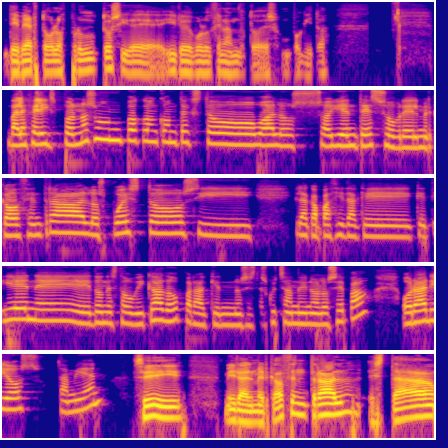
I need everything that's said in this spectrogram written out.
ver todos los productos y de ir evolucionando todo eso un poquito. Vale, Félix, ponnos un poco en contexto a los oyentes sobre el mercado central, los puestos y la capacidad que, que, tiene, dónde está ubicado, para quien nos esté escuchando y no lo sepa, horarios también. Sí, mira, el mercado central está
